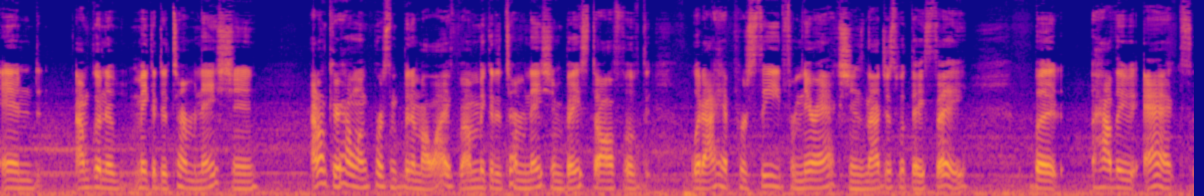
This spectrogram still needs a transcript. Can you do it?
and I'm gonna make a determination. I don't care how long a person's been in my life, but I'm make a determination based off of the, what I have perceived from their actions, not just what they say, but how they act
